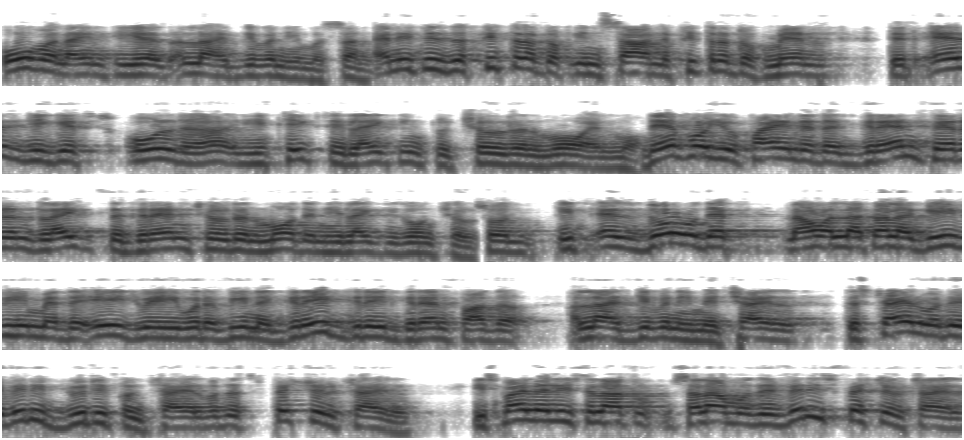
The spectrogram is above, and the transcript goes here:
over 90 years, Allah had given him a son. And it is the fitrat of insan, the fitrat of man, that as he gets older, he takes a liking to children more and more. Therefore you find that a grandparent likes the grandchildren more than he likes his own children. So it's as though that now Allah Ta'ala gave him at the age where he would have been a great great grandfather, Allah had given him a child. This child was a very beautiful child, was a special child. Ismail alayhi salam was a very special child,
